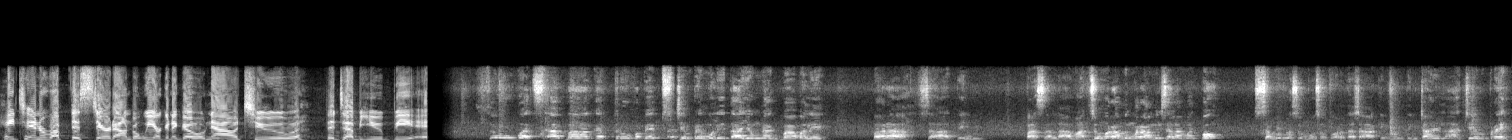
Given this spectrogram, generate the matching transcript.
Hate to interrupt this stare down, but we are going to go now to the WBA. So what's up mga katropa peps? Siyempre muli tayong nagbabalik para sa ating pasalamat. So maraming maraming salamat po sa mga sumusuporta sa aking munting channel at siyempre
